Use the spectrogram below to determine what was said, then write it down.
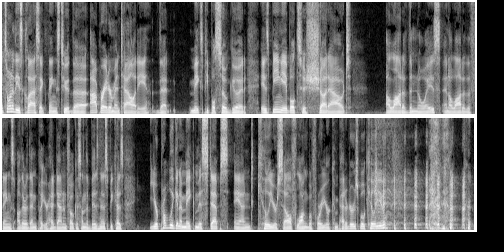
It's one of these classic things too. The operator mentality that makes people so good is being able to shut out a lot of the noise and a lot of the things other than put your head down and focus on the business because you're probably going to make missteps and kill yourself long before your competitors will kill you.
